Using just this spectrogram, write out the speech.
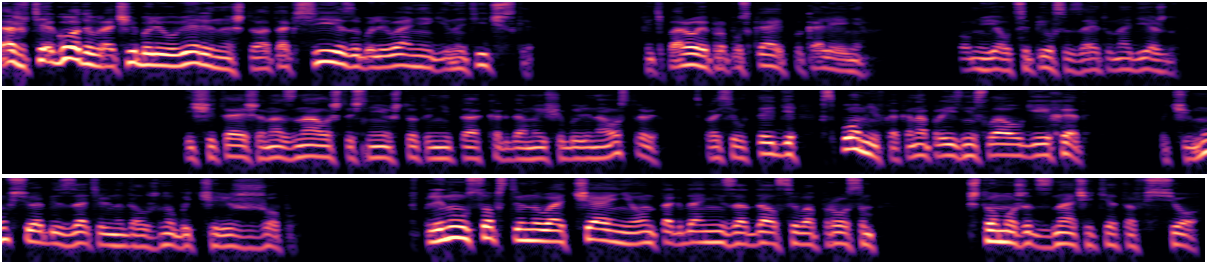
Даже в те годы врачи были уверены, что атаксия — заболевание генетическое, хоть порой и пропускает поколение. Помню, я уцепился за эту надежду. «Ты считаешь, она знала, что с нею что-то не так, когда мы еще были на острове?» — спросил Тедди, вспомнив, как она произнесла у Гейхэт. «Почему все обязательно должно быть через жопу?» В плену собственного отчаяния он тогда не задался вопросом, что может значить это все.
